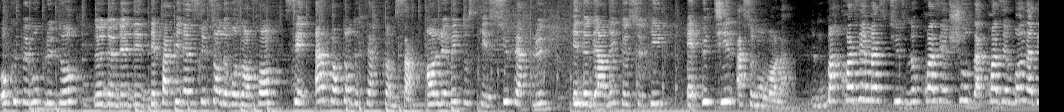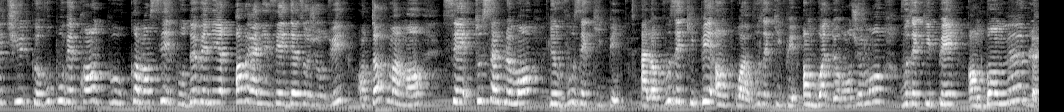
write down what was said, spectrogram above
occupez-vous plutôt de, des papiers d'inscription de vos enfants. C'est important de faire comme ça. Enlevez tout ce qui est superflu et de garder que ce qui est utile à ce moment-là. Ma troisième astuce, la troisième chose, la troisième bonne habitude que vous pouvez prendre pour commencer, pour devenir organisé dès aujourd'hui en tant que maman, c'est tout simplement de vous équiper. Alors, vous équipez en quoi? Vous équipez en boîte de rangement, vous équipez en bons meubles,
